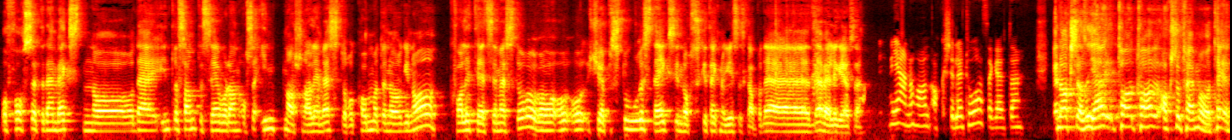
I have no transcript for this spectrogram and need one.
å fortsette den veksten. Og, det er interessant å se hvordan også internasjonale investorer kommer til Norge nå, kvalitetsinvestorer, og, og, og kjøper store stakes i norske teknologiselskaper. Det, det er veldig gøy å se. Vi vil gjerne ha en aksje eller to, altså, Gaute. En aksje, altså jeg tar, tar aksjer fremover.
